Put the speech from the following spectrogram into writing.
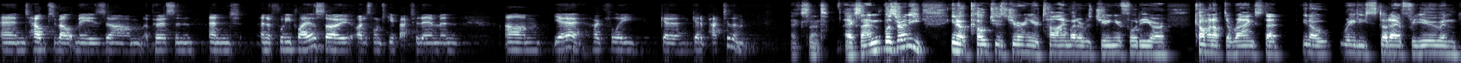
and helped develop me as um, a person and and a footy player. So I just want to give back to them, and yeah, hopefully get a get a pack to them. Excellent, excellent. And was there any, you know, coaches during your time, whether it was junior footy or coming up the ranks, that you know really stood out for you? And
